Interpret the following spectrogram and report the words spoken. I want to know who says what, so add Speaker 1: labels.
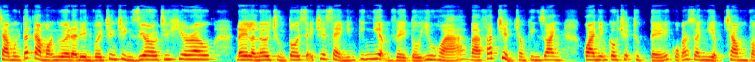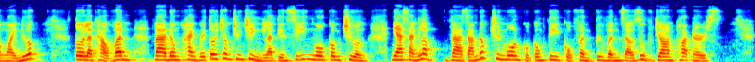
Speaker 1: Chào mừng tất cả mọi người đã đến với chương trình Zero to Hero. Đây là nơi chúng tôi sẽ chia sẻ những kinh nghiệm về tối ưu hóa và phát triển trong kinh doanh qua những câu chuyện thực tế của các doanh nghiệp trong và ngoài nước. Tôi là Thảo Vân và đồng hành với tôi trong chương trình là tiến sĩ Ngô Công Trường, nhà sáng lập và giám đốc chuyên môn của công ty cổ phần tư vấn giáo dục John Partners.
